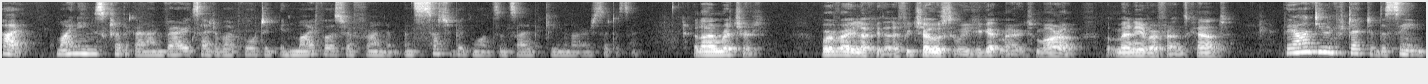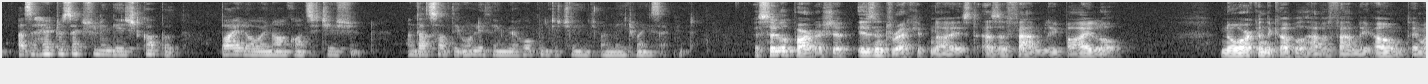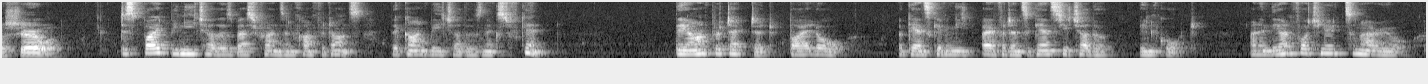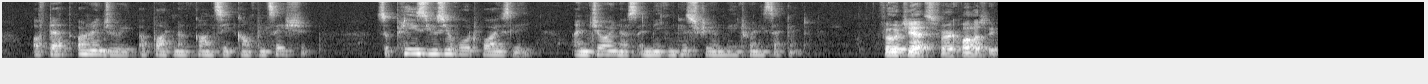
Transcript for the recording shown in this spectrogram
Hi, my name is Kritika and I'm very excited about voting in my first referendum and such a big one since I became an Irish citizen. And I'm Richard. We're very lucky that if we chose to, we could get married tomorrow, but many of our friends can't. They aren't even protected the same as a heterosexual engaged couple by law in our constitution, and that's not the only thing we're hoping to change on May 22nd. A civil partnership isn't recognised as a family by law. Nor can the couple have a family home, they must share one. Despite being each other's best friends and confidants, they can't be each other's next of kin. They aren't protected by law against giving evidence against each other in court. And in the unfortunate scenario of death or injury, a partner can't seek compensation. So please use your vote wisely and join us in making history on May 22nd. Vote yes for equality.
